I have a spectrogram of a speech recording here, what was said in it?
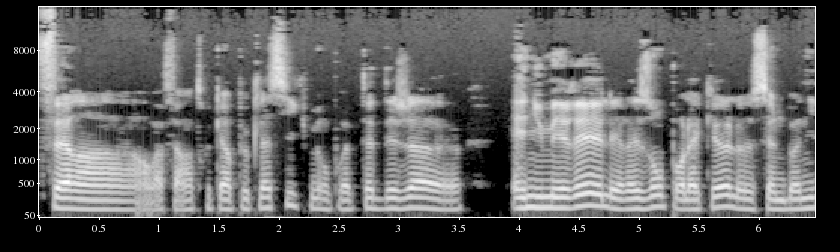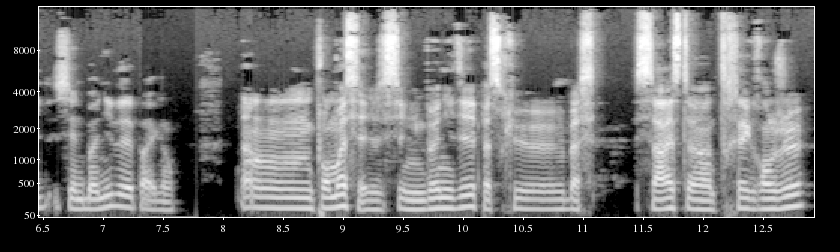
faire un, on va faire un truc un peu classique, mais on pourrait peut-être déjà euh, énumérer les raisons pour lesquelles c'est une bonne idée, c'est une bonne idée, par exemple. Ben, pour moi, c'est, c'est une bonne idée parce que bah, ça reste un très grand jeu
